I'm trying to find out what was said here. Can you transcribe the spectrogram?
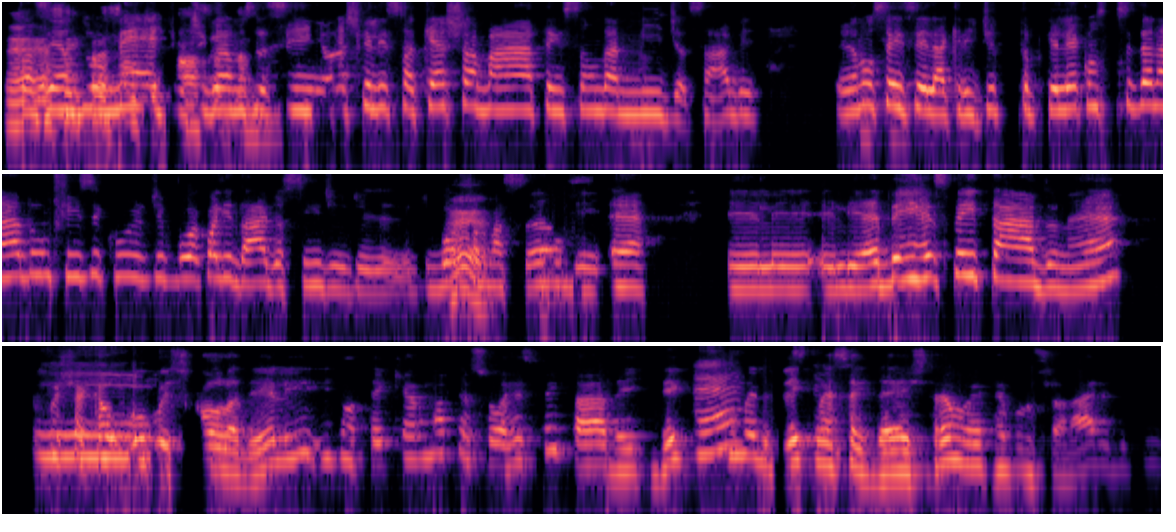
é, fazendo médio, digamos também. assim. Eu acho que ele só quer chamar a atenção da mídia, sabe? Eu não sei se ele acredita, porque ele é considerado um físico de boa qualidade, assim, de, de, de boa é. formação. é, ele, ele é bem respeitado, né? Eu fui e... checar o Google Escola dele e notei que era uma pessoa respeitada. E veio, é, como ele veio sim. com essa ideia extremamente revolucionária. De que,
